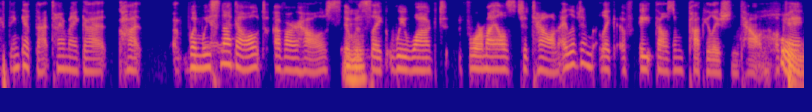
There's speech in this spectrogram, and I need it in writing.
I think at that time I got caught when we snuck out of our house. It mm-hmm. was like we walked four miles to town. I lived in like a 8,000 population town. Okay.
